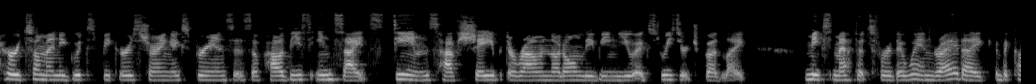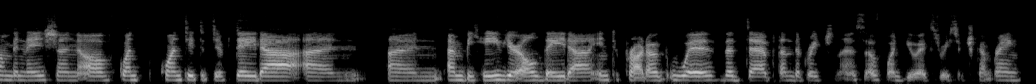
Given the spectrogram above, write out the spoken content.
heard so many good speakers sharing experiences of how these insights teams have shaped around not only being ux research but like mixed methods for the win right like the combination of quant- quantitative data and and, and behavioral data into product with the depth and the richness of what UX research can bring.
